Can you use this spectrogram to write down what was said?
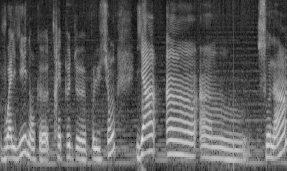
voiliers, donc euh, très peu de pollution. Il y a un, un, sauna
